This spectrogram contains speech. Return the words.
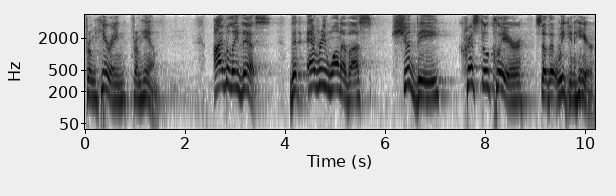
from hearing from Him. I believe this that every one of us should be crystal clear so that we can hear.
